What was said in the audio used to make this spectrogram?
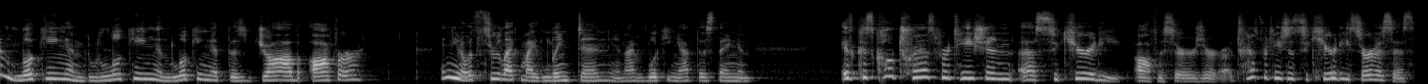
I'm looking and looking and looking at this job offer. And, you know, it's through like my LinkedIn, and I'm looking at this thing, and it's called Transportation uh, Security Officers or uh, Transportation Security Services.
